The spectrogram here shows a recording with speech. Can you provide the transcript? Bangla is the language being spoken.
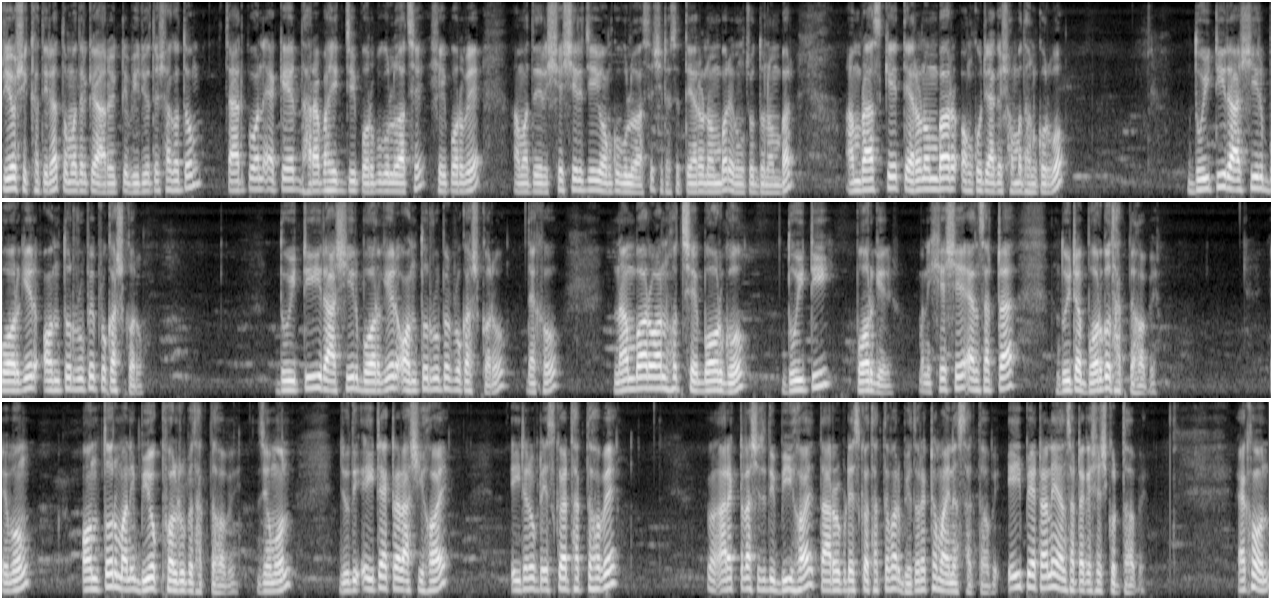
প্রিয় শিক্ষার্থীরা, তোমাদেরকে আরও একটি ভিডিওতে স্বাগতম। চার পয়েন্ট একের ধারাবাহিক যে পর্বগুলো আছে, সেই পর্বে আমাদের শেষের যেই অঙ্কগুলো আছে, সেটা হচ্ছে তেরো নম্বর এবং চোদ্দ নম্বর। আমরা আজকে তেরো নম্বর অঙ্কটি আগে সমাধান করব। দুইটি রাশির বর্গের অন্তররূপে প্রকাশ করো। দুইটি রাশির বর্গের অন্তররূপে প্রকাশ করো। দেখো, নাম্বার ওয়ান হচ্ছে বর্গ, দুইটি বর্গের। মানে শেষে অ্যান্সারটা দুইটা বর্গ থাকতে হবে এবং অন্তর মানে বিয়োগফল রূপে থাকতে হবে। যেমন, যদি এইটা একটা রাশি হয়, এইটার উপরে স্কোয়ার থাকতে হবে এবং আরেকটা রাশি যদি বি হয়, তার উপরে স্কোয়ার থাকতে হবে আর ভেতরে একটা মাইনাস থাকতে হবে। এই প্যাটার্নে অ্যান্সারটাকে শেষ করতে হবে। এখন,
